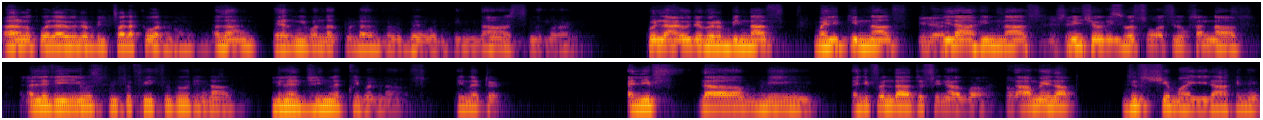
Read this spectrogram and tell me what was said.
അതാണ് കൊലാവിൽ ഫലക്ക് പറഞ്ഞത് അതാണ് ഇറങ്ങി വന്ന കുല്ലാവിനാസ് നമ്മളാണ് കുല്ലാവിന്റെ ബിറബിന്നാസ് മലിക്കിന്നാസ് ഇലാഹിന്നാസ് മിൻ ശുറിൽ വസ്വാസിൽ ഖന്നാസ് الذي يوسوس في صدور الناس من الجنة والناس എന്നിട്ട് അലിഫ് ലാം മീം. അലിഫ് എന്താ ദൃശ്യനാഥ ലാം ഏതാ? ദൃശ്യമായി ഇലാഹിനെ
